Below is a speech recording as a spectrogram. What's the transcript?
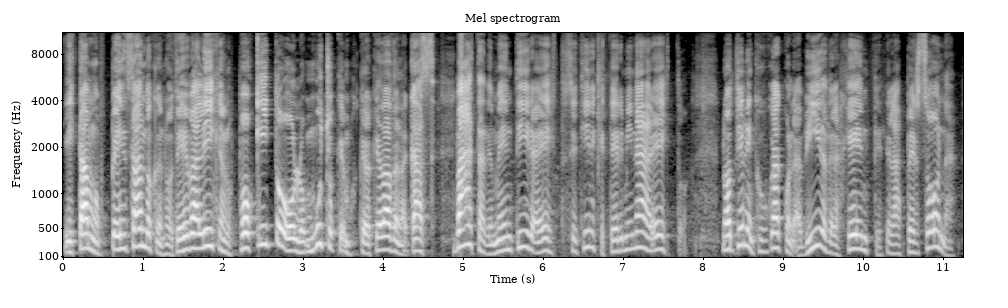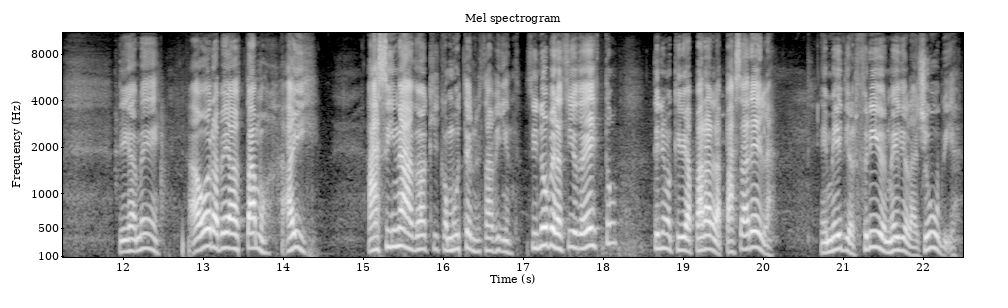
Y estamos pensando que nos desvalijen los poquitos o los muchos que hemos quedado en la casa. Basta de mentira esto, se tiene que terminar esto. No tienen que jugar con la vida de la gente, de las personas. Dígame, ahora vea, estamos ahí, hacinados aquí como usted nos está viendo. Si no hubiera sido esto, teníamos que ir a parar la pasarela, en medio del frío, en medio de la lluvia.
